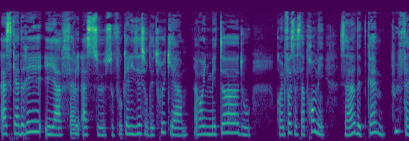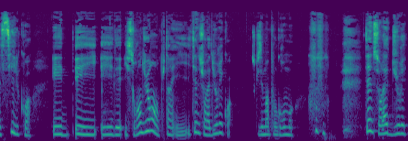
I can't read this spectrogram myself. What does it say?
à se cadrer et à, faire, à se, se focaliser sur des trucs et à avoir une méthode ou encore une fois, ça s'apprend, mais ça a l'air d'être quand même plus facile, quoi. Et, et, et, ils sont endurants, putain, ils, tiennent sur la durée, quoi. Excusez-moi pour le gros mot. ils tiennent sur la durée,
